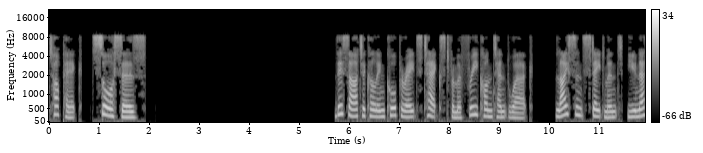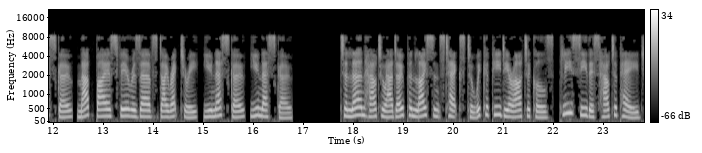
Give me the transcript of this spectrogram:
Topic: Sources This article incorporates text from a free content work. License Statement, UNESCO, MAB Biosphere Reserves Directory, UNESCO, UNESCO. To learn how to add open license text to Wikipedia articles, please see this How to page.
